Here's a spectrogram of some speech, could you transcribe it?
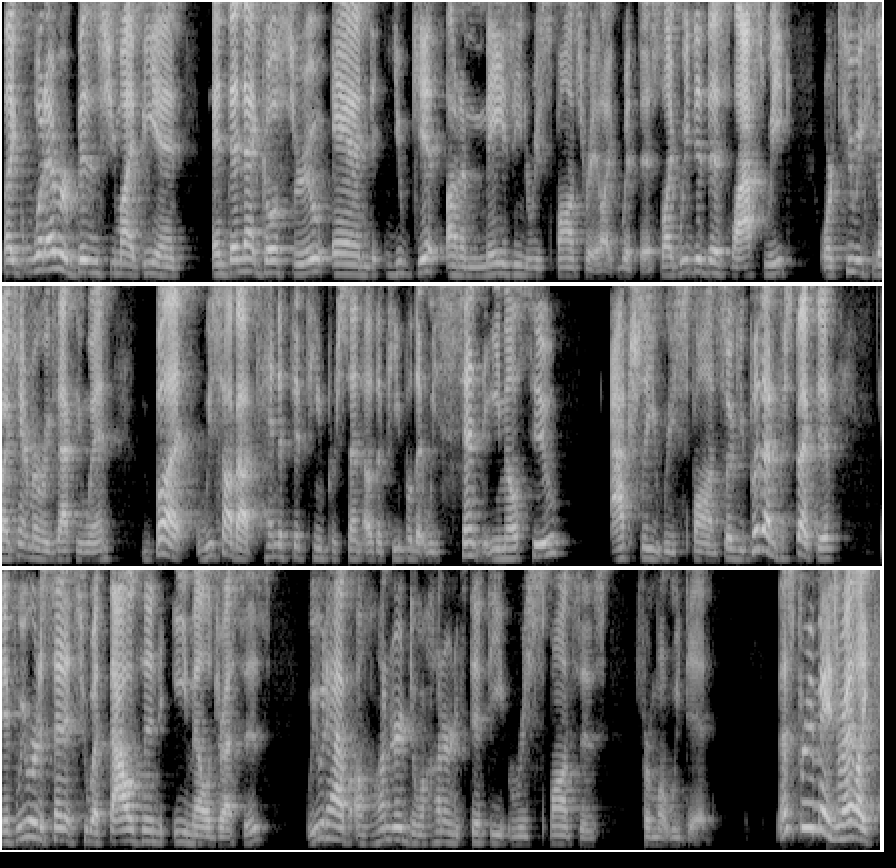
like whatever business you might be in and then that goes through and you get an amazing response rate like with this. Like we did this last week or two weeks ago I can't remember exactly when but we saw about 10 to 15% of the people that we sent the emails to actually respond. So if you put that in perspective if we were to send it to a thousand email addresses we would have 100 to 150 responses from what we did. That's pretty amazing right? Like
